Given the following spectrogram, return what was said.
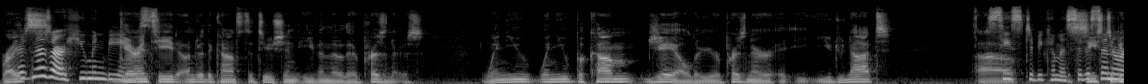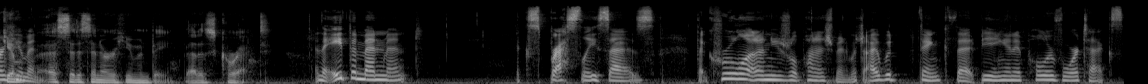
rights. Prisoners are human beings. guaranteed under the Constitution, even though they're prisoners. When you when you become jailed or you're a prisoner, you do not uh, cease to become a citizen or a human. a citizen or a human being. That is correct. And the Eighth Amendment expressly says that cruel and unusual punishment, which I would think that being in a polar vortex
